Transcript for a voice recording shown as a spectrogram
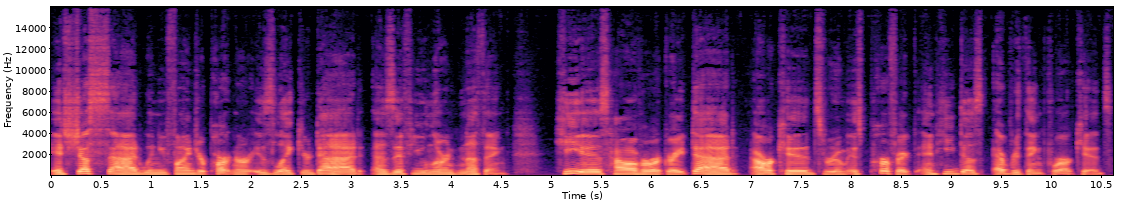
It's just sad when you find your partner is like your dad, as if you learned nothing. He is, however, a great dad. Our kids' room is perfect, and he does everything for our kids.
